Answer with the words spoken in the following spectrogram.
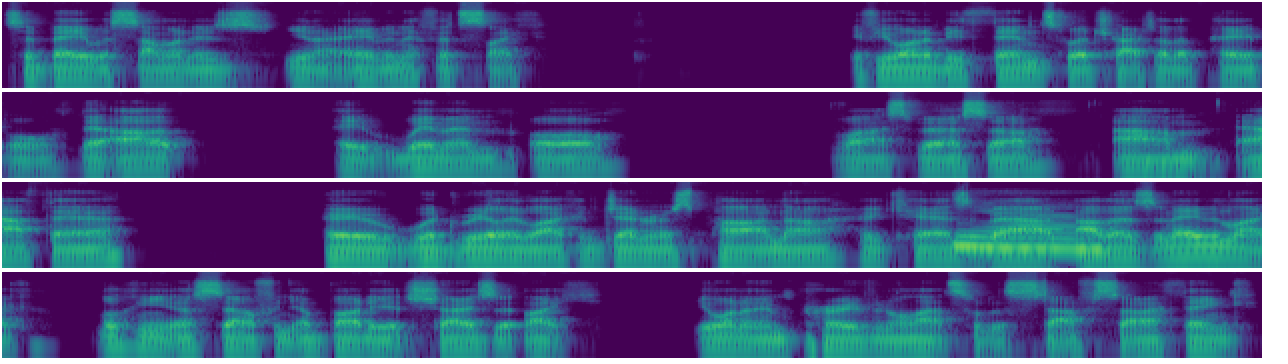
to be with someone who's, you know, even if it's like, if you want to be thin to attract other people, there are women or vice versa um, out there who would really like a generous partner who cares about others and even like looking at yourself and your body it shows that like you want to improve and all that sort of stuff so i think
